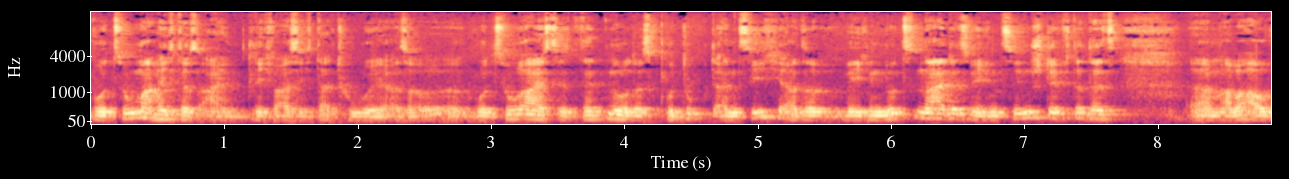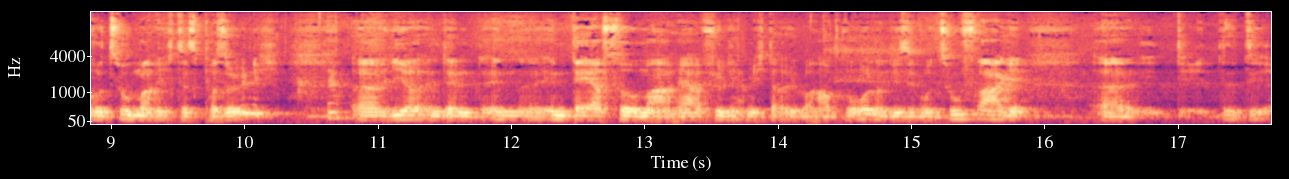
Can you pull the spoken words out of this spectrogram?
wozu mache ich das eigentlich, was ich da tue? Also äh, wozu heißt jetzt nicht nur das Produkt an sich, also welchen Nutzen hat es, welchen Sinn stiftet es, ähm, aber auch wozu mache ich das persönlich ja. äh, hier in, dem, in, in der Firma, ja, fühle ich mich da überhaupt wohl? Und diese Wozu-Frage, äh, die, die,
